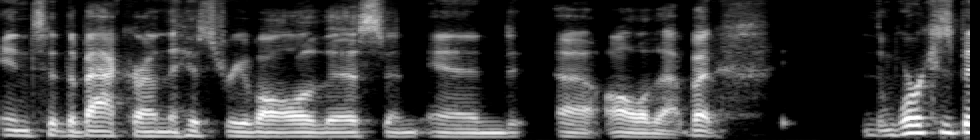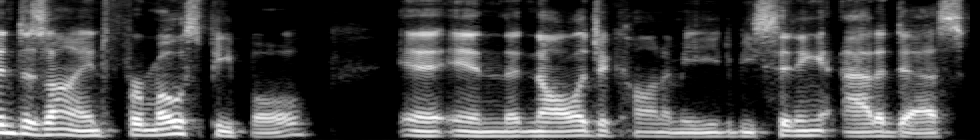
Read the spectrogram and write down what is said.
into the background, the history of all of this, and and uh, all of that. But the work has been designed for most people in, in the knowledge economy to be sitting at a desk,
